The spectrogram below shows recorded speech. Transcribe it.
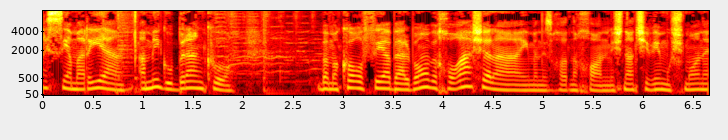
מרסיה מריה, אמיגו ברנקו. במקור הופיע באלבום הבכורה שלה, אם אני זוכרת נכון, משנת 78,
